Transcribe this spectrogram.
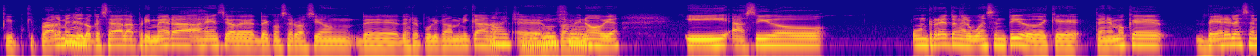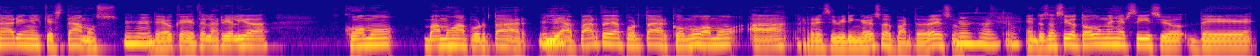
que, que probablemente Mm. lo que sea la primera agencia de, de conservación de, de República Dominicana, Ay, eh, junto a mi novia. Y ha sido un reto en el buen sentido de que tenemos que ver el escenario en el que estamos, de, ok, esta es la realidad, cómo vamos a aportar y aparte de aportar, cómo vamos a recibir ingresos de parte de eso. exacto. Entonces ha sido todo un ejercicio de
